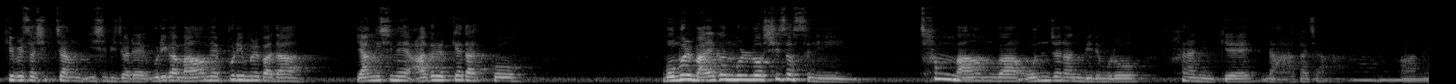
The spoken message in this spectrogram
히브리서 10장 22절에 우리가 마음의 뿌림을 받아 양심의 악을 깨닫고 몸을 맑은 물로 씻었으니 참 마음과 온전한 믿음으로 하나님께 나아가자. 아멘.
